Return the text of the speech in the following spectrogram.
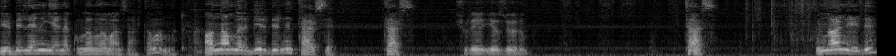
Birbirlerinin yerine kullanılamazlar. Tamam mı? Anlamları birbirinin tersi. Ters. Şuraya yazıyorum. Ters. Bunlar neydi?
